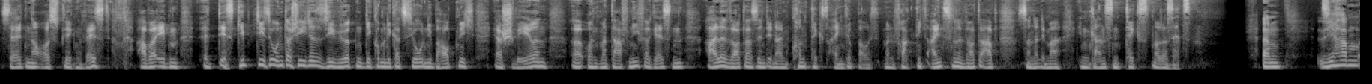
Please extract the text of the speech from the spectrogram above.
seltener Ost gegen West. Aber eben, äh, es gibt diese Unterschiede. Sie würden die Kommunikation über überhaupt nicht erschweren. Äh, und man darf nie vergessen, alle Wörter sind in einem Kontext eingebaut. Man fragt nicht einzelne Wörter ab, sondern immer in ganzen Texten oder Sätzen. Ähm, Sie haben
